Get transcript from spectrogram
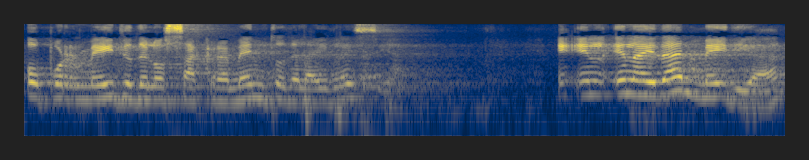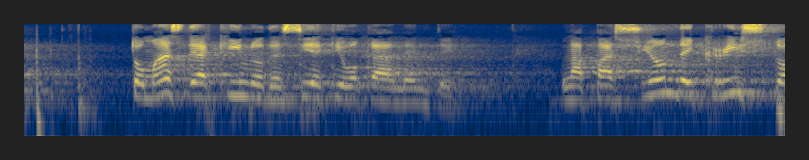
o por medio de los sacramentos de la iglesia? En, en la Edad Media, Tomás de Aquino decía equivocadamente, la pasión de Cristo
